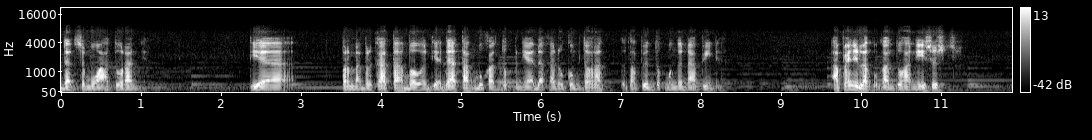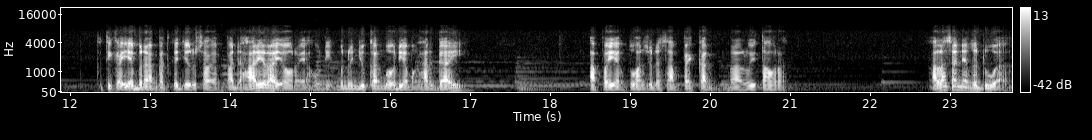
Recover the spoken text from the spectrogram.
dan semua aturannya. Dia pernah berkata bahwa dia datang bukan untuk meniadakan hukum Taurat, tetapi untuk menggenapinya. Apa yang dilakukan Tuhan Yesus ketika ia berangkat ke Yerusalem pada hari raya orang Yahudi menunjukkan bahwa dia menghargai apa yang Tuhan sudah sampaikan melalui Taurat. Alasan yang kedua,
